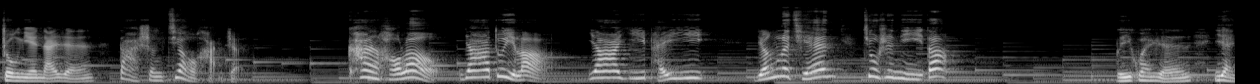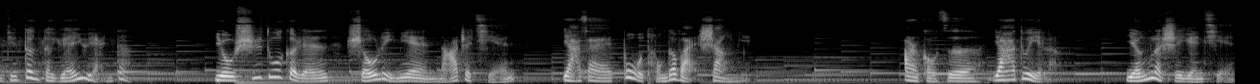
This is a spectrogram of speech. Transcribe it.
中年男人大声叫喊着：“看好了，压对了，押一赔一，赢了钱就是你的。”围观人眼睛瞪得圆圆的，有十多个人手里面拿着钱，压在不同的碗上面。二狗子压对了。赢了十元钱。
